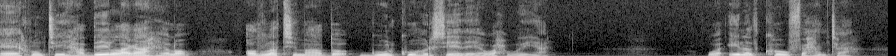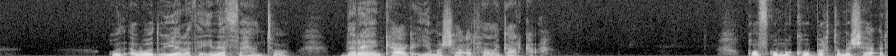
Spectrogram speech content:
ee runtii haddii lagaa helo ood la timaado guul kuu horseedaya wax weeyaan waa inaad kow fahantaa ood awood u yeelatay inaad fahanto dareenkaaga iyo mashaacirtaada gaarka ah. Qofku makuu barto mashaacir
